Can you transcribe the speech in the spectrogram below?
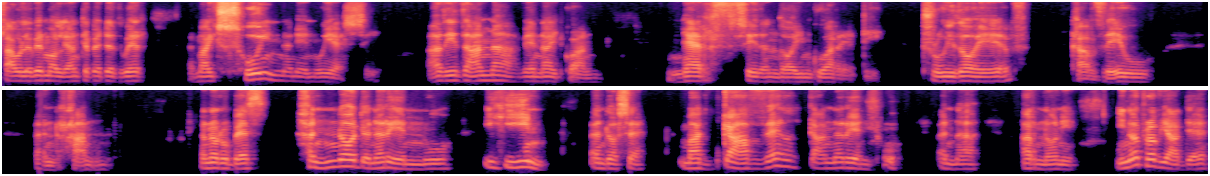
llawlyfr moliant y bedyddwyr, mae swyn yn enw Iesu, a ddiddana fenaid gwan, nerth sydd yn ddoi'n gwaredu, trwyddo ef, caf ddew yn rhan yn y rhywbeth hynod yn yr enw ei hun yn dosau. E? Mae gafel gan yr enw yna arno ni. Un o'r profiadau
